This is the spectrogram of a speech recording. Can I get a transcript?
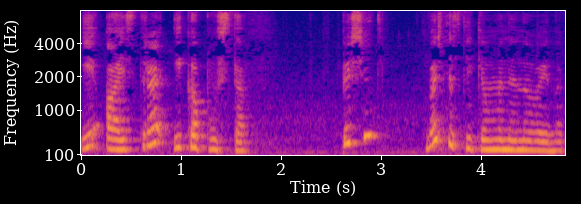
і айстра, і капуста. Пишіть. Бачите, скільки у мене новинок?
